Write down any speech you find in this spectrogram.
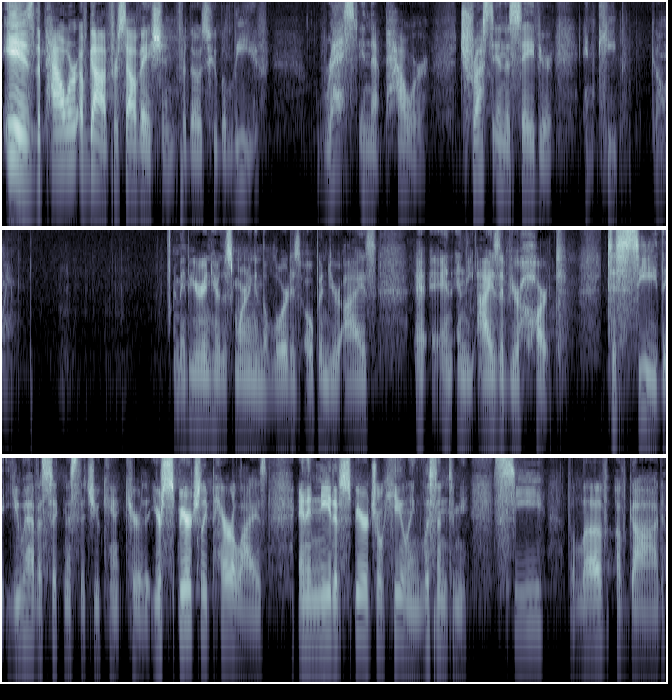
is the power of God for salvation for those who believe. Rest in that power, trust in the Savior, and keep going. And maybe you're in here this morning and the Lord has opened your eyes and, and the eyes of your heart to see that you have a sickness that you can't cure, that you're spiritually paralyzed and in need of spiritual healing. Listen to me. See the love of God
